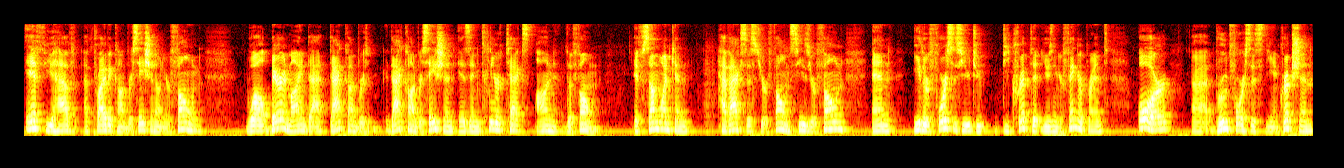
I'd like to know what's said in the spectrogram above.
If you have a private conversation on your phone, well, bear in mind that that, that conversation is in clear text on the phone. If someone can have access to your phone, sees your phone, and either forces you to decrypt it using your fingerprint or uh, brute forces the encryption,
